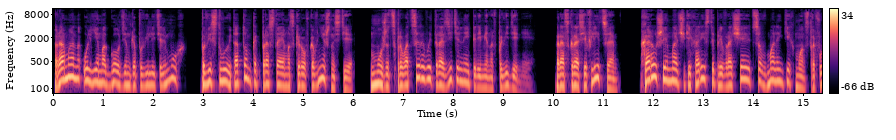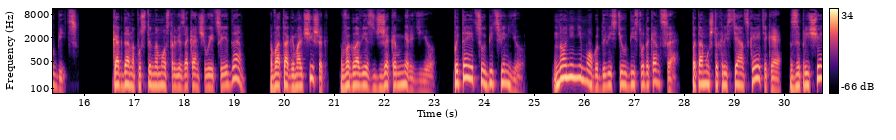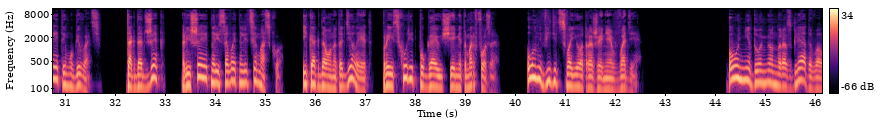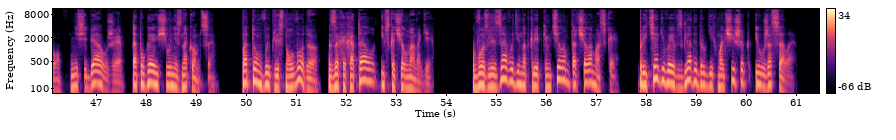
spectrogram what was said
Роман Ульяма Голдинга Повелитель мух повествует о том, как простая маскировка внешности может спровоцировать разительные перемены в поведении. Раскрасив лица, хорошие мальчики-хористы превращаются в маленьких монстров-убийц. Когда на пустынном острове заканчивается еда, ватага мальчишек во главе с Джеком Меридью пытается убить свинью. Но они не могут довести убийство до конца, потому что христианская этика запрещает им убивать. Тогда Джек решает нарисовать на лице маску, и когда он это делает, происходит пугающая метаморфоза. Он видит свое отражение в воде. Он недоуменно разглядывал не себя уже, а пугающего незнакомца. Потом выплеснул воду, захохотал и вскочил на ноги. Возле заводи над крепким телом торчала маска, притягивая взгляды других мальчишек и ужасала.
